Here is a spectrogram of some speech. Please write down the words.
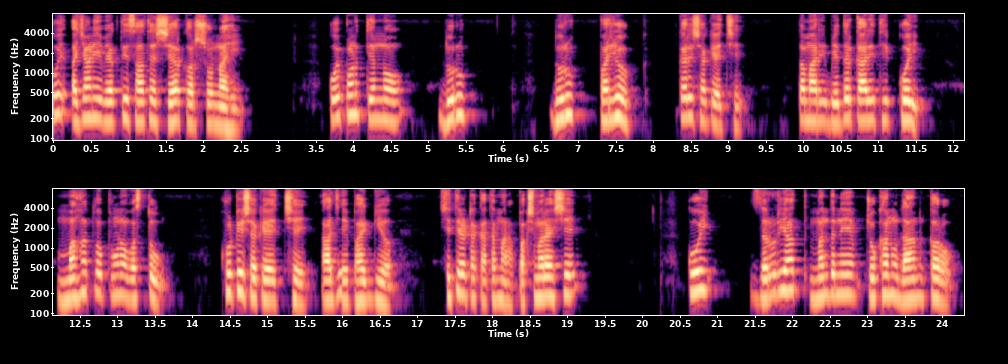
કોઈ અજાણી વ્યક્તિ સાથે શેર કરશો નહીં. કોઈ પણ તેનો દુરુ દુરુપયોગ કરી શકે છે. તમારી બેદરકારીથી કોઈ મહત્વપૂર્ણ વસ્તુ ખૂટી શકે છે. આજે ભાગ્ય સિત્તેર ટકા તમારા પક્ષમાં રહેશે. કોઈ જરૂરિયાતમંદને ચોખાનું દાન કરો.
